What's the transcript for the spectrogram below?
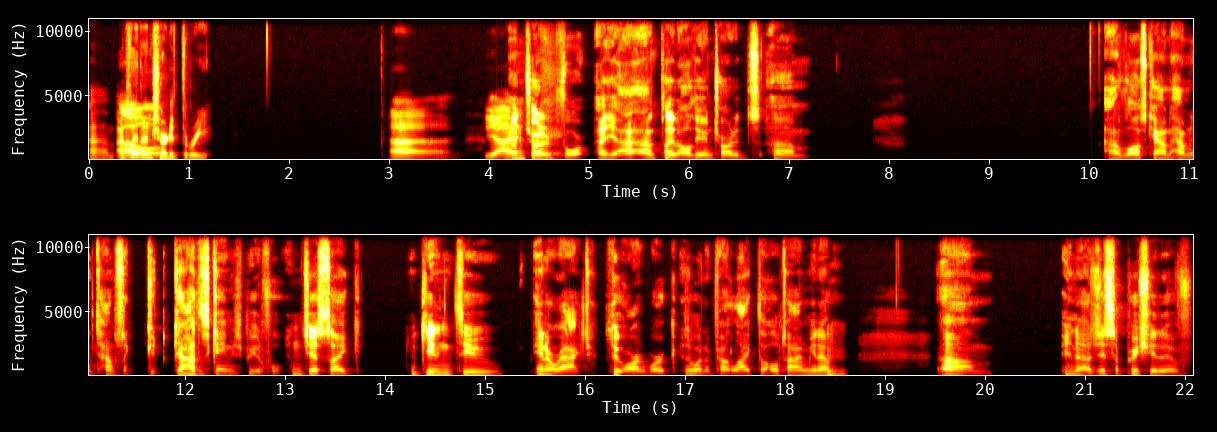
Um, I played Oh. Uncharted 3. Uh, yeah. I, Uncharted Four. Uh, yeah, I, I've played all the Uncharted's. Um, I've lost count of how many times. Like, good God, this game is beautiful, and just like getting to interact through artwork is what it felt like the whole time. You know, Mhm. um, you know, I was just appreciative.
